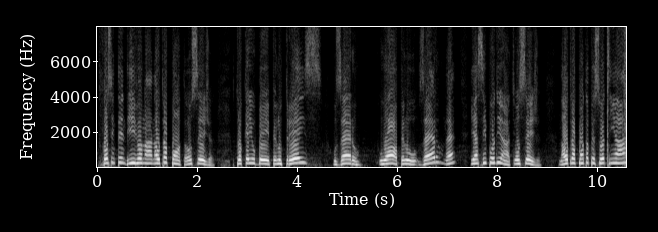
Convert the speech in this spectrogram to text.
fosse entendível na, na, outra ponta. Ou seja, troquei o B pelo 3, o 0, o O pelo 0, né? E assim por diante. Ou seja, na outra ponta a pessoa tinha a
